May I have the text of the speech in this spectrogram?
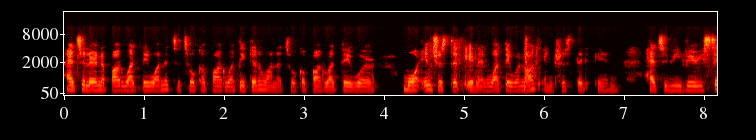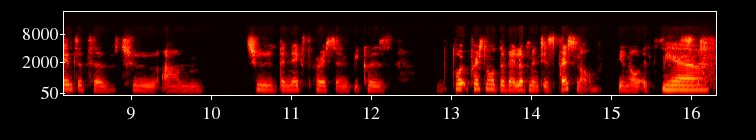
Had to learn about what they wanted to talk about, what they didn't want to talk about, what they were more interested in and what they were not interested in. Had to be very sensitive to um, to the next person because personal development is personal. You know, it's yeah.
